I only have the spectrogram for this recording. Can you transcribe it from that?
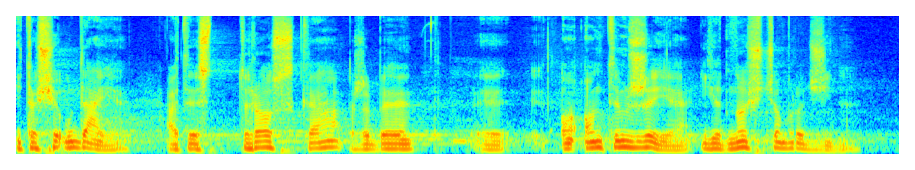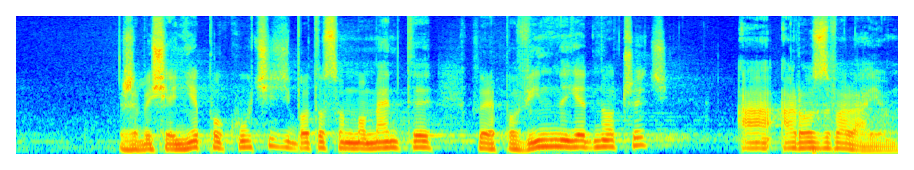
I to się udaje, ale to jest troska, żeby on, on tym żyje, jednością rodziny. Żeby się nie pokłócić, bo to są momenty, które powinny jednoczyć, a, a rozwalają.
